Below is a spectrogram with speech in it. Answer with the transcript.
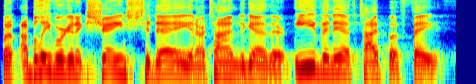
but I believe we're going to exchange today in our time together, even if type of faith,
